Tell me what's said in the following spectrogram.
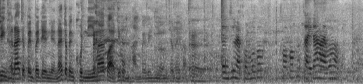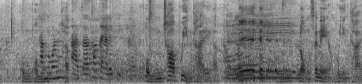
จริงถ้าน่าจะเป็นประเด็นเนี่ยน่าจะเป็นคนนี้มากกว่าที่ผมหันไปไปยิงใช่ไหมครับเออแต่จริงๆหลายคนเขาก็เขาก็เข้าใจได้ว่าผมผมทางนู้นครับ อาจจะเข้าใจอะไรผิดอะไรแบบผมชอบผู้หญิงไทยครับ นี่ หลงเสน่ห์ของผู้หญิงไทย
